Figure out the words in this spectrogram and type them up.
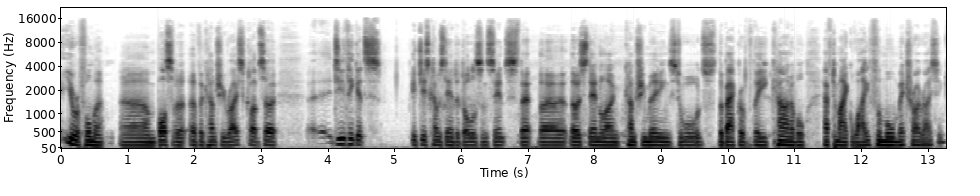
You're a former um, boss of a, of a country race club, so uh, do you think it's it just comes down to dollars and cents that the, those standalone country meetings towards the back of the carnival have to make way for more metro racing?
